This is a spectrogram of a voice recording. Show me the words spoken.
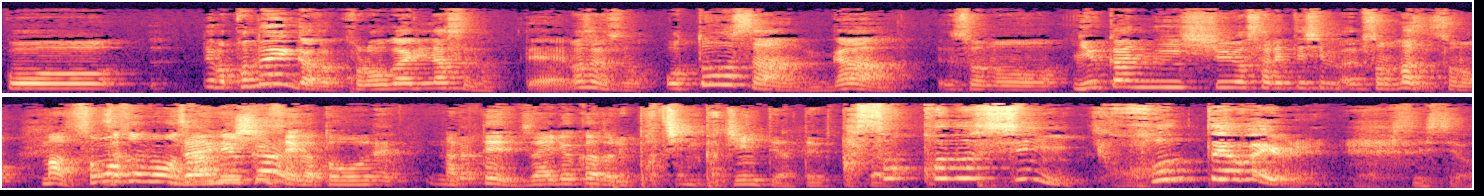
こうでもこの映画が転がり出すのってまさにそのお父さんがその入管に収容されてしまうそのまずそのまあそもそもざ難民申請が通材料カードねなって材料カードにパチンパチンってやってるあそこのシーン本当やばいよね。きついですよ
